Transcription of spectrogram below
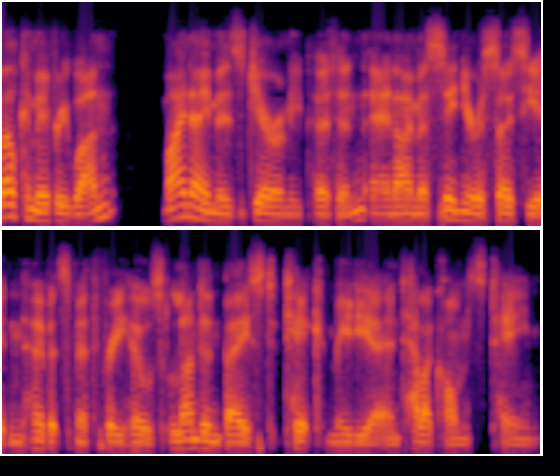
Welcome, everyone. My name is Jeremy Purton, and I'm a Senior Associate in Herbert Smith Freehills' London based tech, media, and telecoms team.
